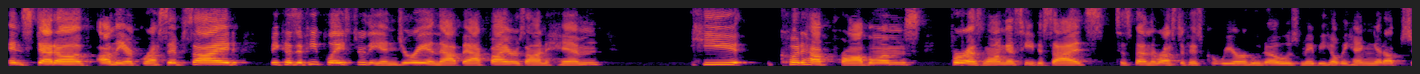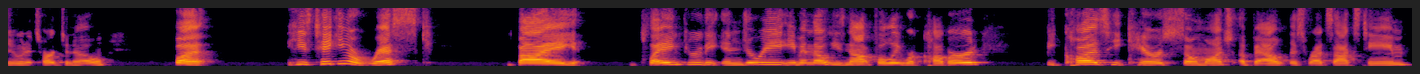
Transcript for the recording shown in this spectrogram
instead of on the aggressive side because if he plays through the injury and that backfires on him, he could have problems for as long as he decides to spend the rest of his career. Who knows? Maybe he'll be hanging it up soon. It's hard to know. But he's taking a risk by playing through the injury, even though he's not fully recovered, because he cares so much about this Red Sox team.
